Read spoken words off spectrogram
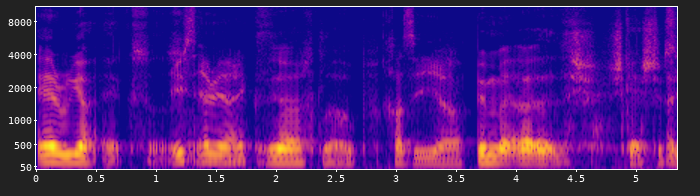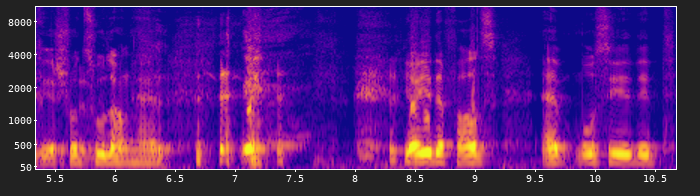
Area X. oder Ist. Area X? Ja, ich glaube. Kann sein, ja. Beim, äh, das ist gestern, Ich- gewesen, ist ich schon zu lange her. ja, jedenfalls äh, muss ich dort,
